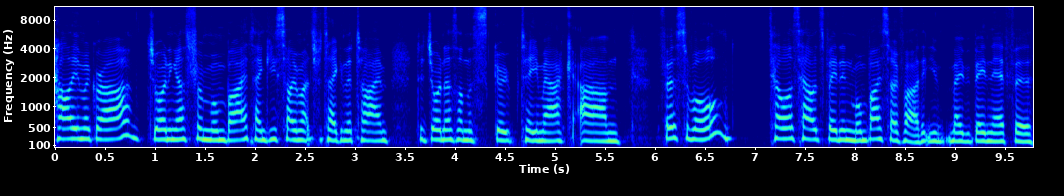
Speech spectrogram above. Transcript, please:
Tahlia McGrath joining us from Mumbai. Thank you so much for taking the time to join us on the Scoop T Mac. Um, first of all, tell us how it's been in Mumbai so far. I think you've maybe been there for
